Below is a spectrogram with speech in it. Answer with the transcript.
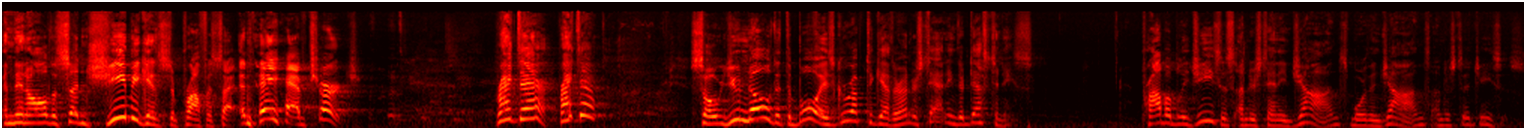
And then all of a sudden, she begins to prophesy, and they have church. Right there, right there. So you know that the boys grew up together, understanding their destinies. Probably Jesus understanding John's more than John's understood Jesus.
